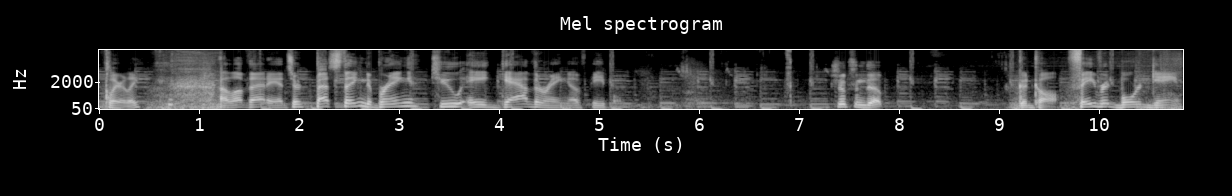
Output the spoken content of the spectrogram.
Clearly. I love that answer. Best thing to bring to a gathering of people. Chips and dip. Good call. Favorite board game.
